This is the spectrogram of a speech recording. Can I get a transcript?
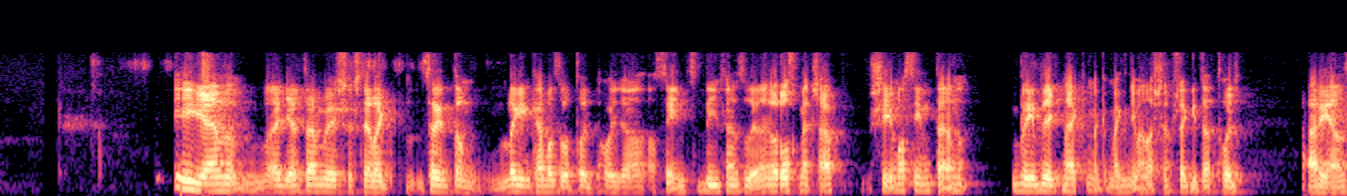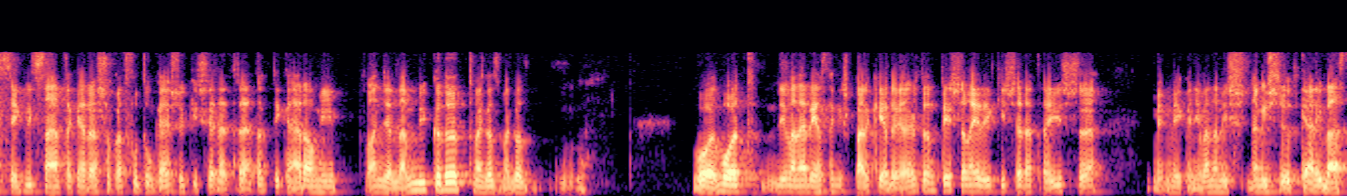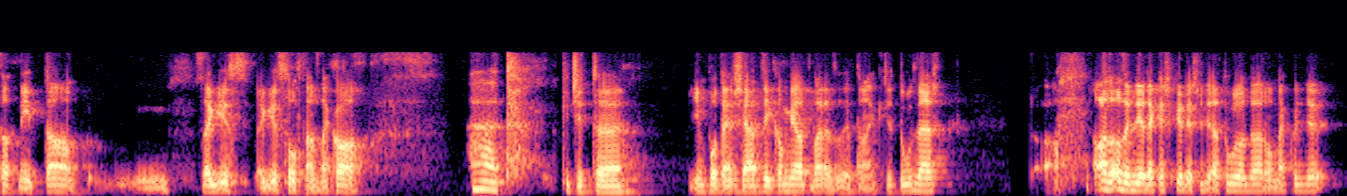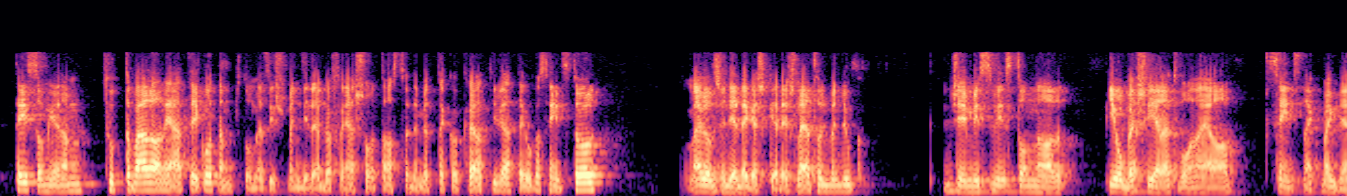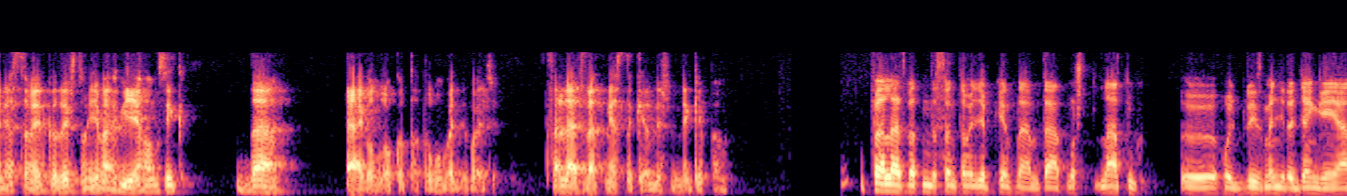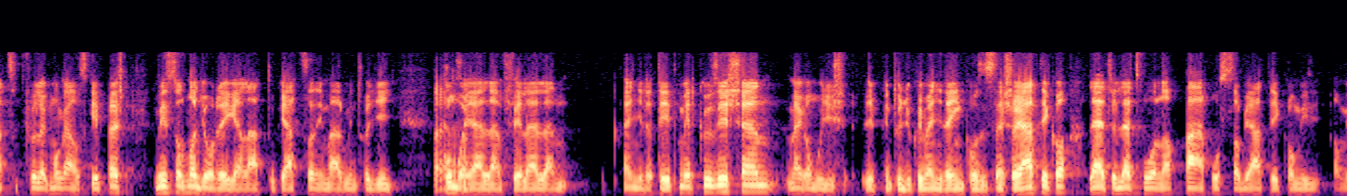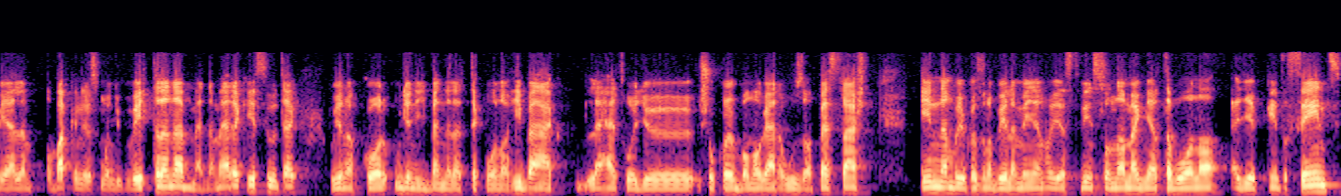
Igen, egyértelmű, és, és tényleg szerintem leginkább az volt, hogy, hogy a, a Saints defense egy nagyon rossz matchup séma szinten Bradéknek, meg, meg nyilván az sem segített, hogy Arianszék visszaálltak erre sokat futunk első kísérletre, taktikára, ami annyira nem működött, meg az, meg az volt, volt nyilván Ariansznek is pár kérdőjeles döntése, a negyedik kísérletre is, még nyilván nem is, nem is őt kell hibáztatni itt a, az egész, egész a Hát, kicsit uh, impotens játéka miatt, már ez azért talán kicsit túlzás. Az, az egy érdekes kérdés ugye a túloldalról, meg hogy Taysom Hill nem tudta vállalni játékot, nem tudom ez is mennyire befolyásolta azt, hogy nem jöttek a kreatív játékok a Saints-től. Meg az is egy érdekes kérdés, lehet, hogy mondjuk James Winstonnal jobb esélye lett volna a Saintsnek megnyerni ezt a mérkőzést, ami nyilván hülyén hangzik, de elgondolkodható, vagy, vagy fel lehet vetni ezt a kérdést mindenképpen fel lehet vetni, de szerintem egyébként nem. Tehát most láttuk, hogy Breeze mennyire gyengén játszott, főleg magához képest. Viszont nagyon régen láttuk játszani már, mint hogy így komoly ellenfél ellen ennyire tétmérkőzésen, meg amúgy is egyébként tudjuk, hogy mennyire inkonzisztens a játéka. Lehet, hogy lett volna pár hosszabb játék, ami, ami ellen a Buccaneers mondjuk védtelenebb, mert nem erre készültek, ugyanakkor ugyanígy benne lettek volna a hibák, lehet, hogy sokkal jobban magára húzza a pesztrást. Én nem vagyok azon a véleményen, hogy ezt Winstonnal megnyerte volna egyébként a Saints.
